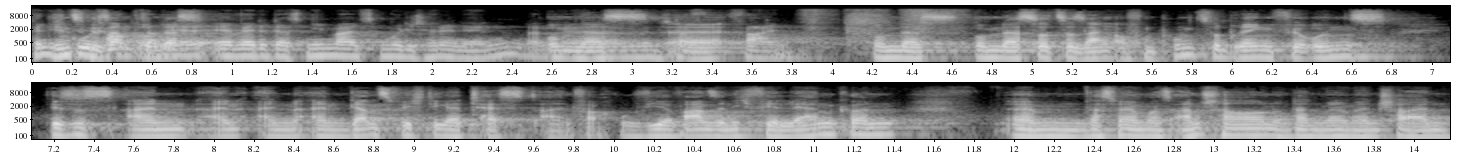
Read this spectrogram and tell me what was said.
ja, insgesamt gut, um das, er, er werde das niemals Multichannel nennen, dann, um das, äh, fein. um das, um das sozusagen auf den Punkt zu bringen, für uns ist es ein, ein, ein, ein ganz wichtiger Test einfach, wo wir wahnsinnig viel lernen können. Ähm, das werden wir uns anschauen und dann werden wir entscheiden,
